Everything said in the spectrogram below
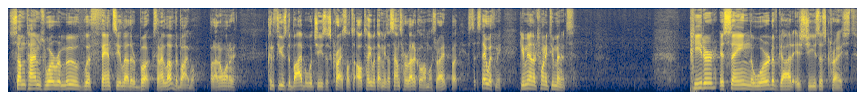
Sometimes we're removed with fancy leather books. And I love the Bible, but I don't want to confuse the Bible with Jesus Christ. I'll, t- I'll tell you what that means. That sounds heretical almost, right? But st- stay with me. Give me another 22 minutes. Peter is saying the Word of God is Jesus Christ.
